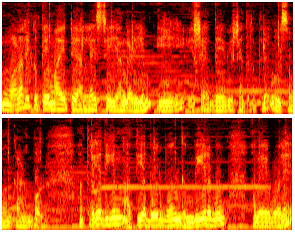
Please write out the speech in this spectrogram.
വളരെ കൃത്യമായിട്ട് അനലൈസ് ചെയ്യാൻ കഴിയും ഈ ദേവി ക്ഷേത്രത്തിലെ ഉത്സവം കാണുമ്പോൾ. അത്രയധികം അത്യപൂർവവും ഗംഭീരവും അതേപോലെ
